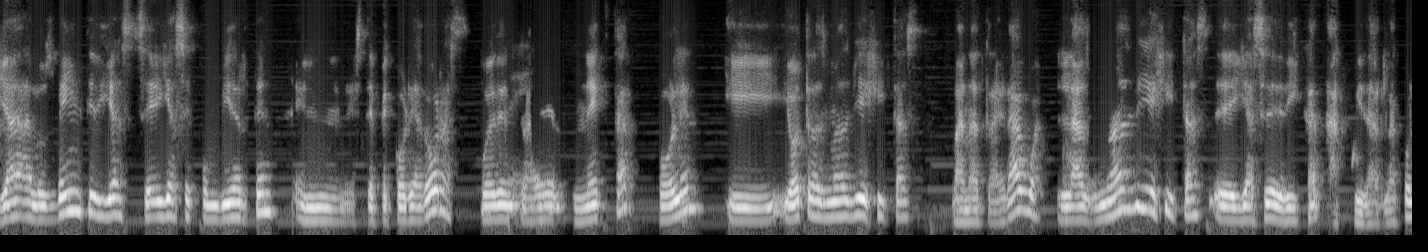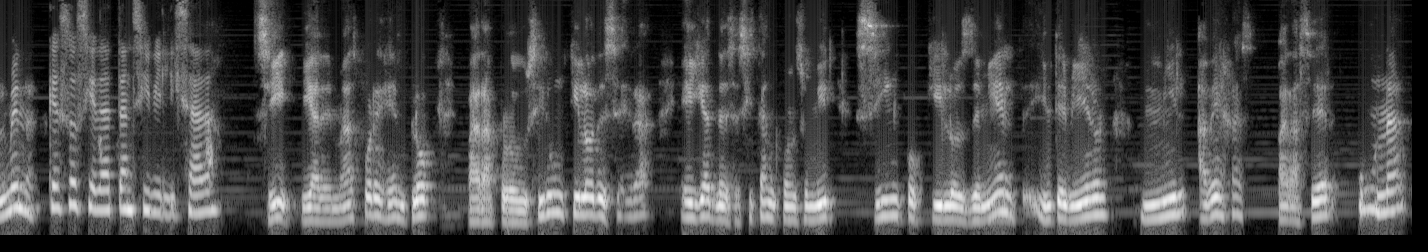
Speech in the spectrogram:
Ya a los 20 días ellas se convierten en este, pecoreadoras. Pueden traer néctar, polen y, otras más viejitas van a traer agua. Las más viejitas eh, ya se dedican a cuidar la colmena. ¿Qué sociedad tan civilizada? Sí, y además, por ejemplo, para producir un kilo de cera, ellas necesitan consumir 5 kilos de miel. Intervinieron mil abejas para hacer una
